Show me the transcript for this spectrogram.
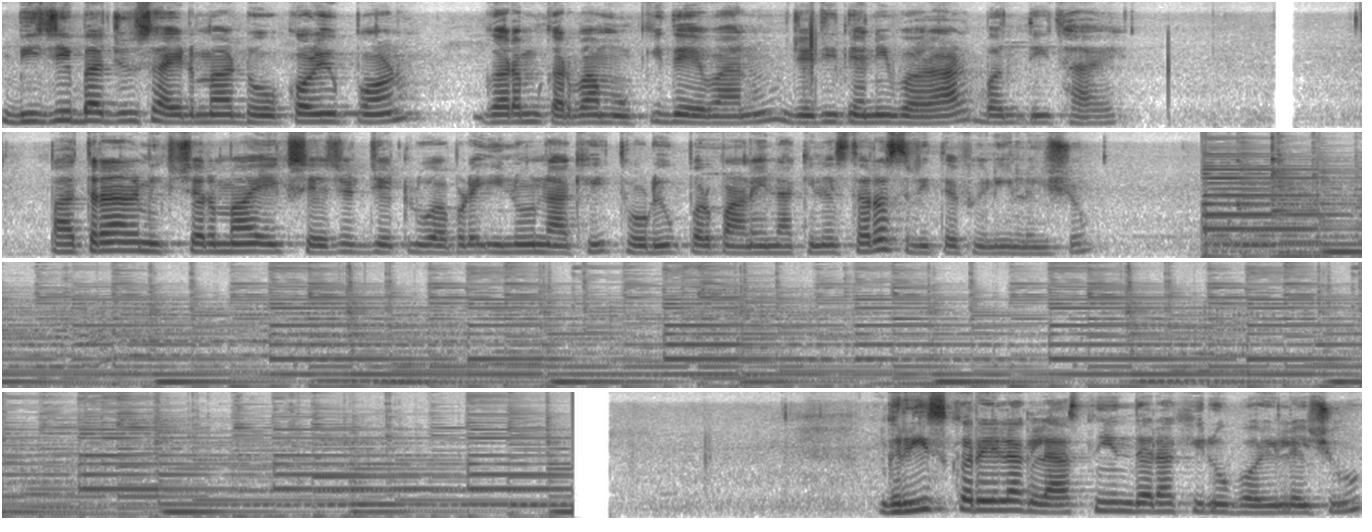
બીજી બાજુ સાઈડમાં ઢોકળિયું પણ ગરમ કરવા મૂકી દેવાનું, જેથી તેની વરાળ બનતી થાય. પાત્રાના મિક્સરમાં એક સેચેટ જેટલું આપણે ઈનો નાખી, થોડી ઉપર પાણી નાખીને સરસ રીતે ફીણી લઈશું. ગ્રીસ કરેલા ગ્લાસની અંદર આ ખીરું ભરી લઈશું.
